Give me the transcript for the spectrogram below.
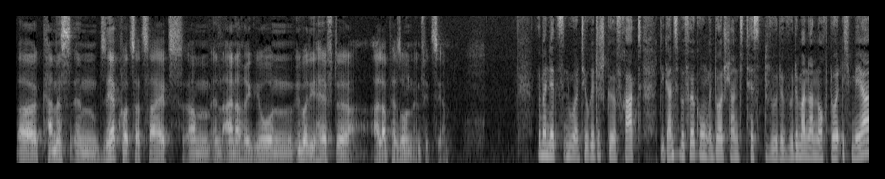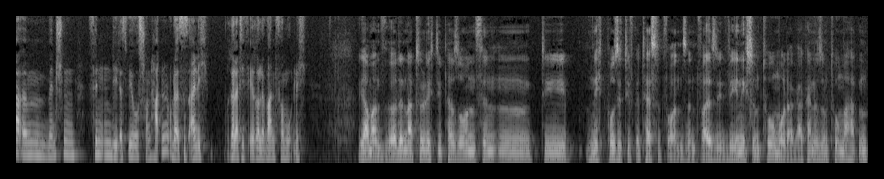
äh, kann es in sehr kurzer Zeit ähm, in einer Region über die Hälfte aller Personen infizieren. Wenn man jetzt nur theoretisch gefragt die ganze Bevölkerung in Deutschland testen würde, würde man dann noch deutlich mehr ähm, Menschen finden, die das Virus schon hatten? Oder ist es eigentlich relativ irrelevant vermutlich? Ja, man würde natürlich die Personen finden, die nicht positiv getestet worden sind, weil sie wenig Symptome oder gar keine Symptome hatten.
